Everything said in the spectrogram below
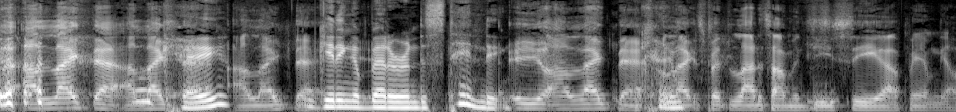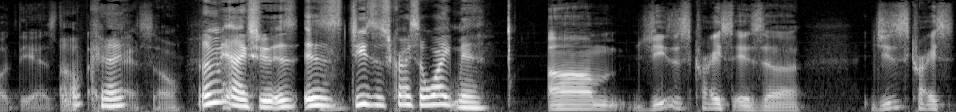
slut. I like that. I like Okay. that. I like that. Getting a better understanding. Yeah, I like that. I like spent a lot of time in DC. Got family out there and stuff Okay. like that. So, Let me ask you: Is is Jesus Christ a white man? um, Jesus Christ is a Jesus Christ.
